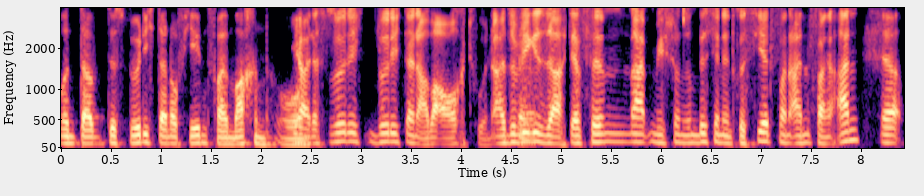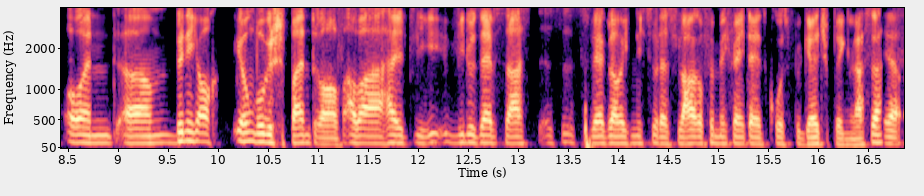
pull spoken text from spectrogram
und da, das würde ich dann auf jeden Fall machen. Und ja, das würde ich, würde ich dann aber auch tun. Also wie ja. gesagt, der Film hat mich schon so ein bisschen interessiert von Anfang an. Ja. Und ähm, bin ich auch irgendwo gespannt drauf. Aber halt, wie, wie du selbst sagst, es, es wäre, glaube ich, nicht so das Wahre für mich, wenn ich da jetzt groß für Geld springen lasse. Ja.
